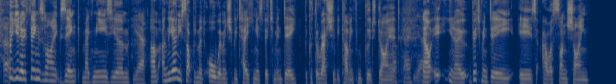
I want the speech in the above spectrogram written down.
but you know, things like zinc, magnesium. Yeah. Um, and the only supplement all women should be taking is vitamin D because the rest should be coming from good diet. Okay. Yeah. Now, it, you know, vitamin D is our sunshine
